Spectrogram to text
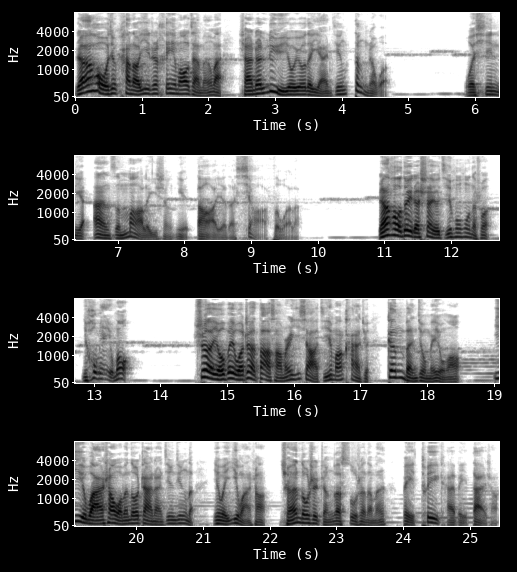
然后我就看到一只黑猫在门外，闪着绿油油的眼睛瞪着我。我心里暗自骂了一声：“你大爷的，吓死我了！”然后对着舍友急哄哄地说：“你后面有猫！”舍友被我这大嗓门一吓，急忙看去，根本就没有猫。一晚上我们都战战兢兢的，因为一晚上全都是整个宿舍的门被推开、被带上，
